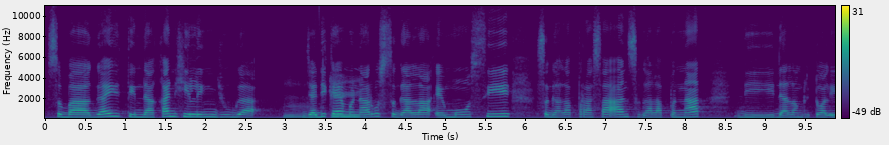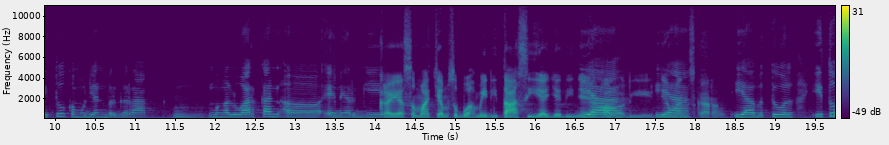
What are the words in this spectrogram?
sebagai tindakan healing juga Hmm, Jadi kayak okay. menaruh segala emosi, segala perasaan, segala penat di dalam ritual itu kemudian bergerak hmm. mengeluarkan uh, energi. Kayak semacam sebuah meditasi ya jadinya ya, ya kalau di ya, zaman sekarang. Iya betul. Itu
